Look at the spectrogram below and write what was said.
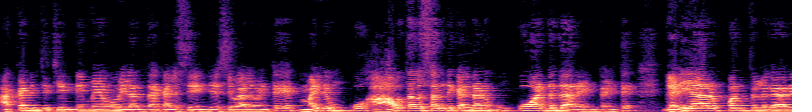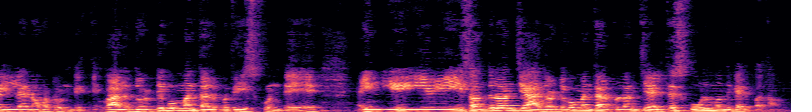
అక్కడి నుంచి చిన్ని మేము వీళ్ళంతా కలిసి ఏం చేసేవాళ్ళం అంటే మళ్ళీ ఇంకో అవతల సంధికి వెళ్ళడానికి ఇంకో అడ్డదారి ఏంటంటే గడియార పంతులు గారి ఇల్లు అని ఒకటి ఉండేది. వాళ్ళు దొడ్డి గుమ్మం తలుపు తీసుకుంటే ఈ- ఈ ఈ సందులోంచి ఆ దొడ్డి గుమ్మం తలుపులోంచి వెళ్తే స్కూల్ ముందుకు వెళ్ళిపోతాం.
